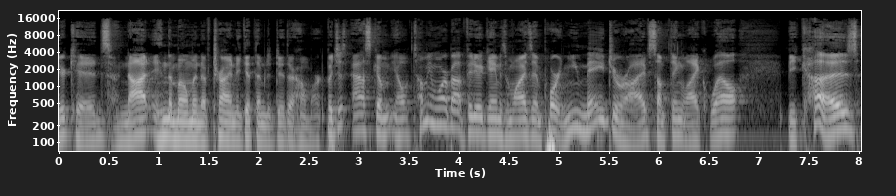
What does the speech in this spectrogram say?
your kids, not in the moment of trying to get them to do their homework, but just ask them, you know, tell me more about video games and why is it important? You may derive something like, well, because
